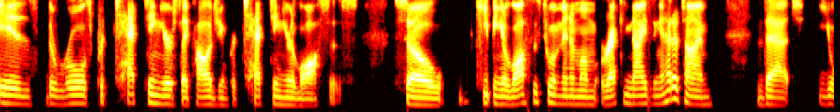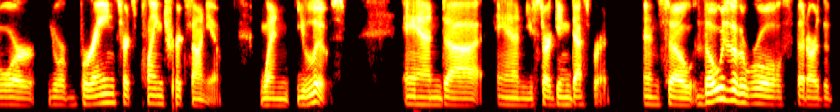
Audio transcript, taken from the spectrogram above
is the rules protecting your psychology and protecting your losses so keeping your losses to a minimum recognizing ahead of time that your your brain starts playing tricks on you when you lose and uh, and you start getting desperate and so those are the rules that are the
